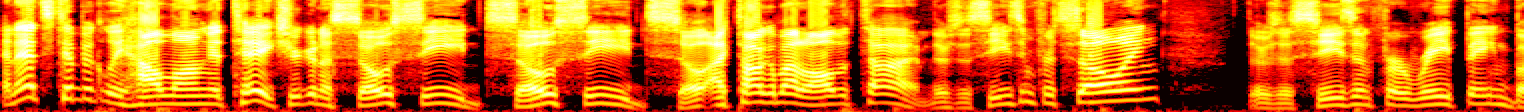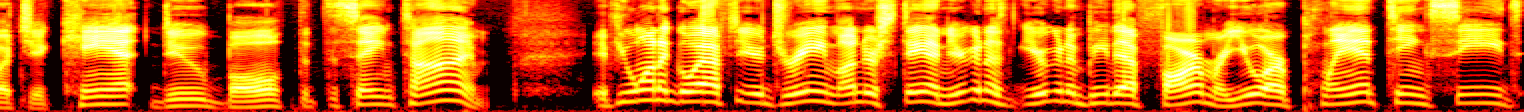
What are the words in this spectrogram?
And that's typically how long it takes. You're going to sow seed, sow seed, sow. I talk about it all the time. There's a season for sowing, there's a season for reaping, but you can't do both at the same time. If you want to go after your dream, understand you're going to you're going to be that farmer. You are planting seeds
